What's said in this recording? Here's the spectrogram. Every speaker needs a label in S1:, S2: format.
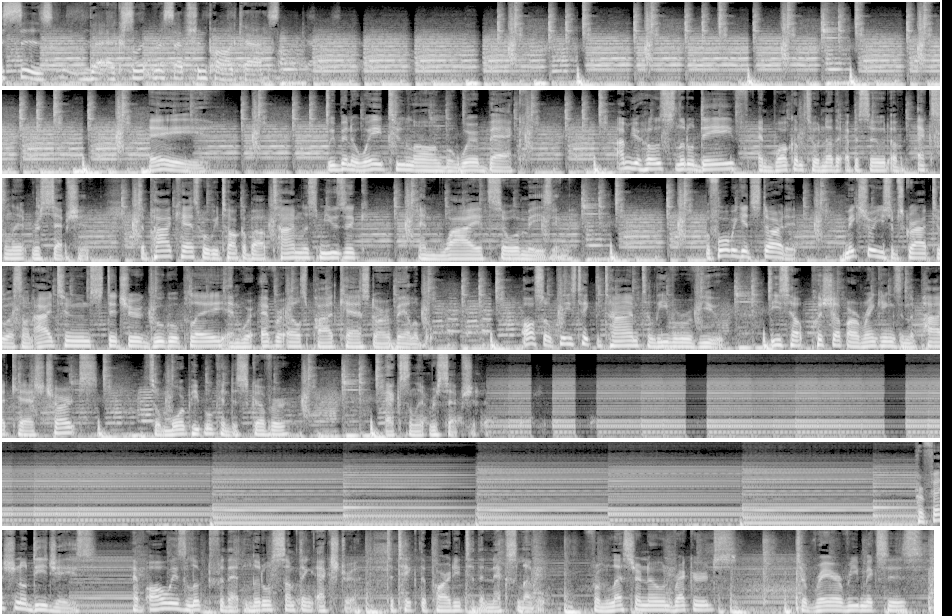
S1: This is the Excellent Reception Podcast.
S2: Hey, we've been away too long, but we're back. I'm your host, Little Dave, and welcome to another episode of Excellent Reception, the podcast where we talk about timeless music and why it's so amazing. Before we get started, make sure you subscribe to us on iTunes, Stitcher, Google Play, and wherever else podcasts are available. Also, please take the time to leave a review. These help push up our rankings in the podcast charts so more people can discover excellent reception. Professional DJs have always looked for that little something extra to take the party to the next level. From lesser known records to rare remixes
